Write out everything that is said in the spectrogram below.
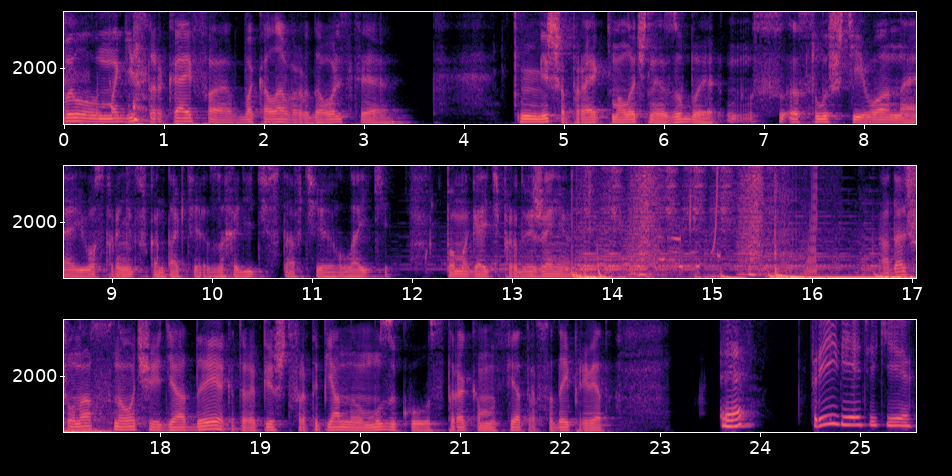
был магистр кайфа, бакалавр удовольствия. Миша, проект «Молочные зубы». Слушайте его на его странице ВКонтакте. Заходите, ставьте лайки помогайте продвижению. А дальше у нас на очереди Адея, которая пишет фортепианную музыку с треком Фетрос. Адей, привет. Привет. Приветики.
